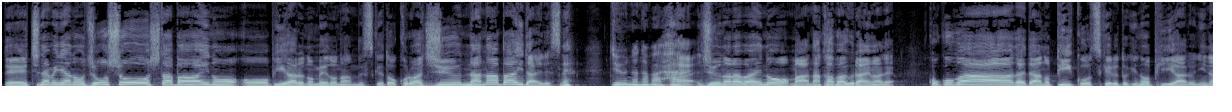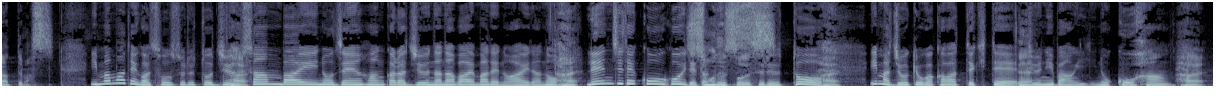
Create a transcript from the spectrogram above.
で、ちなみにあの、上昇した場合の PR の目処なんですけど、これは17倍台ですね。17倍、はい。はい。17倍の、まあ、半ばぐらいまで。ここが、だいたいあの、ピークをつける時の PR になってます。今までがそうすると、13倍の前半から17倍までの間の、レンジでこう動いてたとすると、今状況が変わってきて、12倍の後半。はい。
